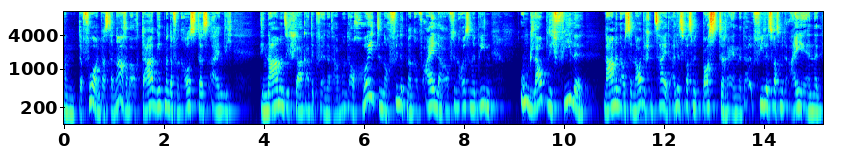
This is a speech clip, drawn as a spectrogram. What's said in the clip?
von davor und was danach, aber auch da geht man davon aus, dass eigentlich die Namen sich schlagartig verändert haben. Und auch heute noch findet man auf Eila, auf den äußeren Hybriden, unglaublich viele Namen aus der nordischen Zeit. Alles, was mit Bostere endet, vieles, was mit Ei endet,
